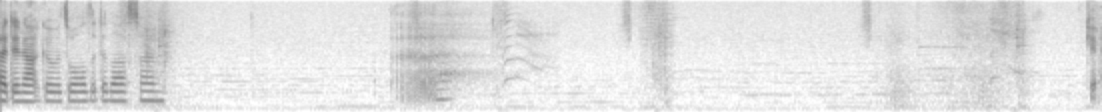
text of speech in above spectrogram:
That did not go as well as it did last time. Uh, Okay.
